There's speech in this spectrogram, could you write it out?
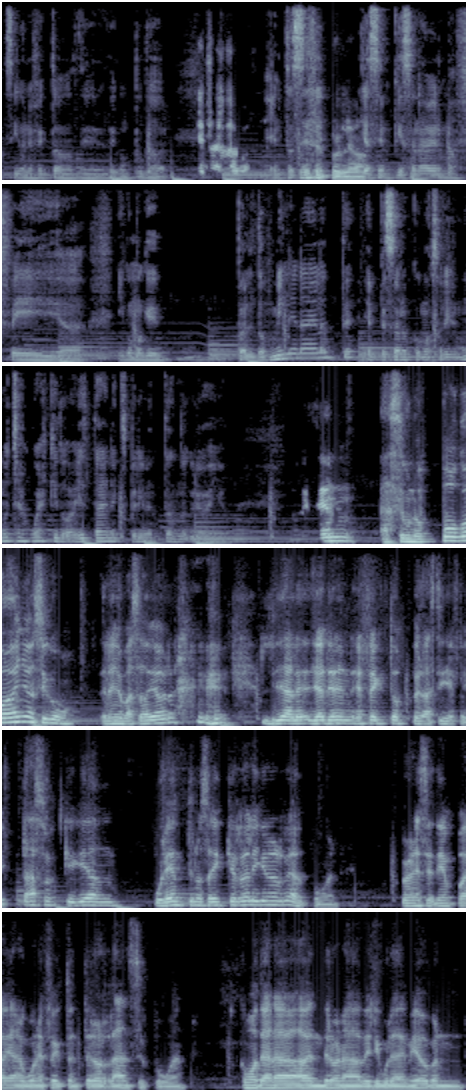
así con efectos de, de computador. Entonces es el problema. ya se empiezan a ver más feas y como que para el 2000 en adelante empezaron como a salir muchas weas que todavía estaban experimentando, creo yo. Hace unos pocos años, así como el año pasado y ahora, ya, tienen efectos, pero así, efectazos que quedan pulentos y no sabéis qué es real y qué no es real, pues, weón. Pero en ese tiempo había algún efecto entero rancios, pues, weón. ¿Cómo te van a vender una película de miedo con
